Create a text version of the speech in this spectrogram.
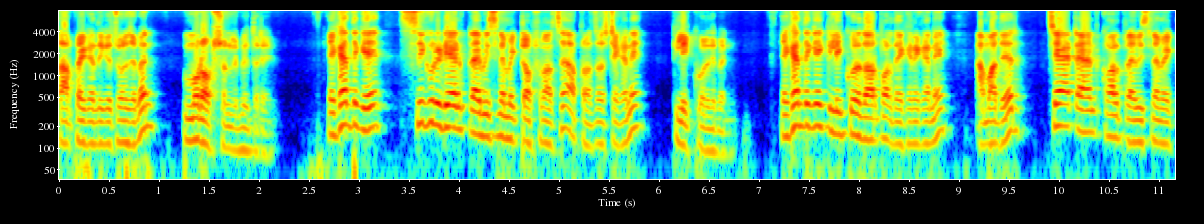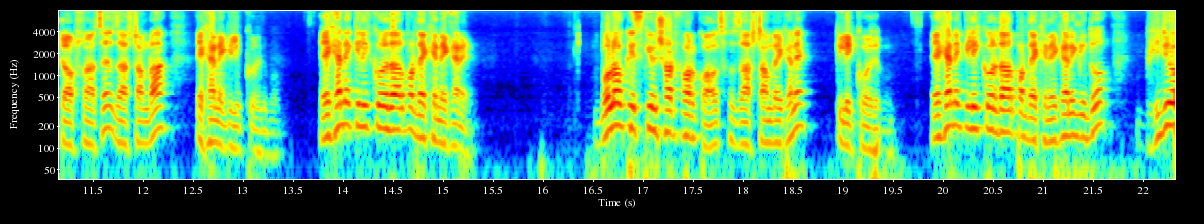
তারপর এখান থেকে চলে যাবেন মোর অপশনের ভিতরে। এখান থেকে সিকিউরিটি অ্যান্ড প্রাইভেসি নামে একটা অপশন আছে, আপনারা জাস্ট এখানে ক্লিক করে দেবেন। এখান থেকে ক্লিক করে দেওয়ার পর দেখেন এখানে আমাদের চ্যাট অ্যান্ড কল প্রাইভেসি নামে একটা অপশন আছে জাস্ট আমরা এখানে ক্লিক করে দেবো। এখানে ক্লিক করে দেওয়ার পর দেখেন এখানে। Block screenshot for calls just আমরা এখানে ক্লিক করে দেব। এখানে ক্লিক করে দেওয়ার পর দেখেন, এখানে কিন্তু ভিডিও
